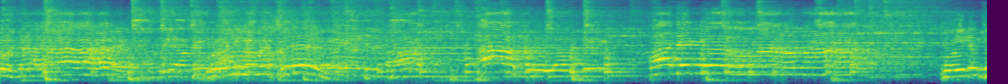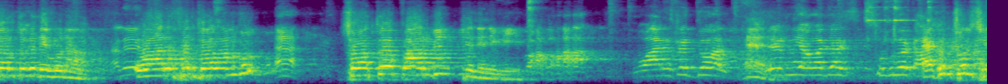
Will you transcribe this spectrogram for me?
বোঝা তবে জল তোকে দেবো না ওআরএস এর জল আনব হ্যাঁ যত পারবি টেনে নিবি হ্যাঁ। এখন চলছে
